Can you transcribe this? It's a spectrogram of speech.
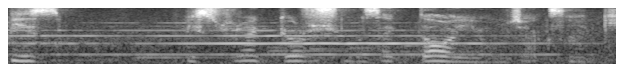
Biz bir süre görüşmesek daha iyi olacak sanki.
